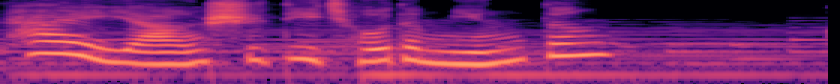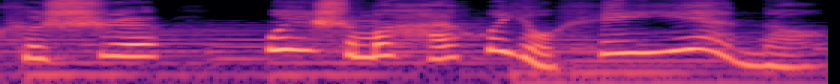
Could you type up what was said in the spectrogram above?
太阳是地球的明灯，可是为什么还会有黑夜呢？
